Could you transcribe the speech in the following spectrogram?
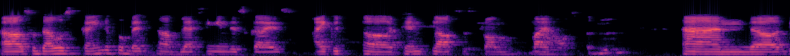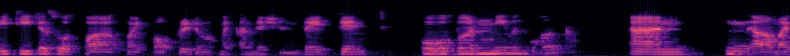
Uh, so that was kind of a bit, uh, blessing in disguise. I could uh, attend classes from my hospital and uh, the teachers were qu- quite cooperative of my condition. They didn't overburden me with work, and mm, uh, my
